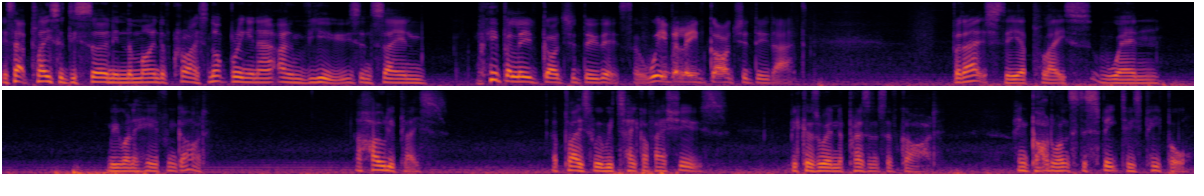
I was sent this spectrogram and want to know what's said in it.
It's that place of discerning the mind of Christ, not bringing our own views and saying, we believe God should do this, or we believe God should do that. But actually, a place when we want to hear from God. A holy place. A place where we take off our shoes because we're in the presence of God. And God wants to speak to his people.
